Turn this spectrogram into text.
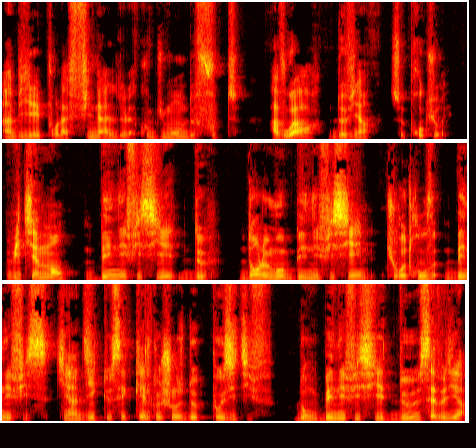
un billet pour la finale de la Coupe du Monde de foot. Avoir devient se procurer. Huitièmement, bénéficier de. Dans le mot bénéficier, tu retrouves bénéfice, qui indique que c'est quelque chose de positif. Donc bénéficier de, ça veut dire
